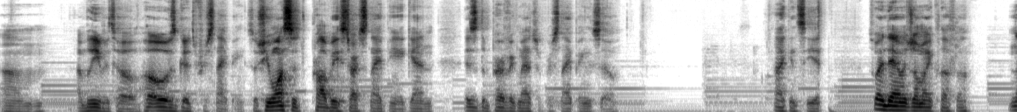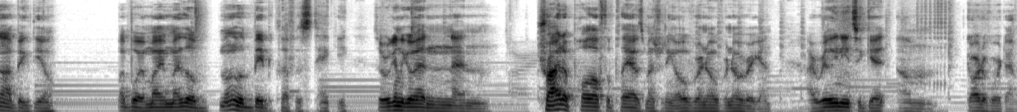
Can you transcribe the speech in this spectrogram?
Um, I believe it's Ho-Oh. Ho-Oh is good for sniping. So she wants to probably start sniping again. This is the perfect matchup for sniping, so I can see it. 20 damage on my Cleffa. Not a big deal. My boy, my, my little my little baby Cleffa is tanky. So we're gonna go ahead and, and try to pull off the play I was mentioning over and over and over again. I really need to get um, Gardevoir down.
